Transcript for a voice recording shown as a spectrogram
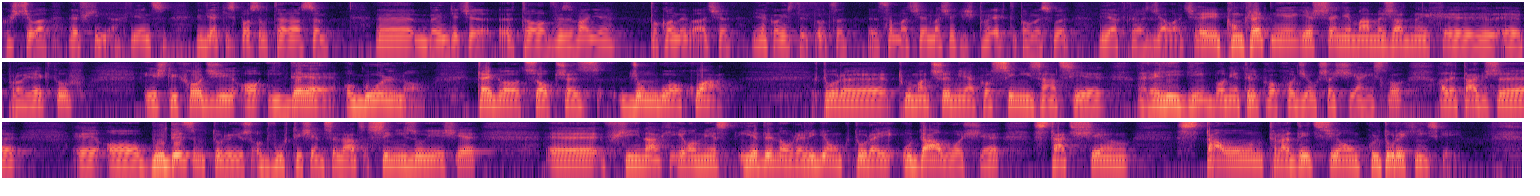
kościoła w Chinach. Więc w jaki sposób teraz e, będziecie to wyzwanie pokonywać jako instytut? Co macie, macie jakieś projekty, pomysły, jak teraz działać? Konkretnie jeszcze nie mamy żadnych projektów. Jeśli chodzi o ideę ogólną tego, co przez Zhongguo Hua, które tłumaczymy jako synizację religii, bo nie tylko chodzi o chrześcijaństwo, ale także e, o buddyzm, który już od 2000 lat synizuje się e, w Chinach i on jest jedyną religią, której udało się stać się stałą tradycją kultury chińskiej.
